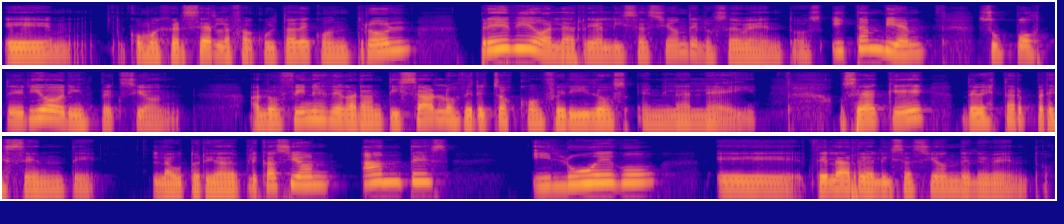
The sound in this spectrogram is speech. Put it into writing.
eh, como ejercer la facultad de control previo a la realización de los eventos y también su posterior inspección, a los fines de garantizar los derechos conferidos en la ley. O sea que debe estar presente la autoridad de aplicación antes y luego eh, de la realización del evento.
